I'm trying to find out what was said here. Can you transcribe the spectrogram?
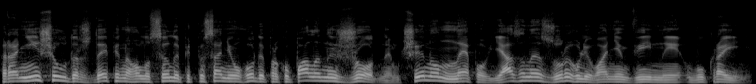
Раніше у держдепі наголосили, підписання угоди про купалини жодним чином не пов'язане з урегулюванням війни в Україні.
